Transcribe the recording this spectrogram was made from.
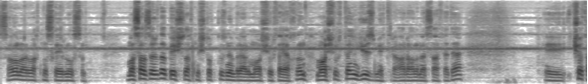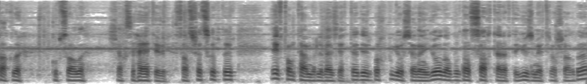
Salam, hər vaxtınız xeyirli olsun. Masazırda 569 nömrəli marşruta yaxın, marşrutdan 100 metr aralı məsafədə e, iki otaqlı qubsalı şəxsi həyət evi satışa çıxıbdır. Ev tam təmirli vəziyyətdədir. Bax bu göstərən yol və buradan sağ tərəfdə 100 metr aşağıda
